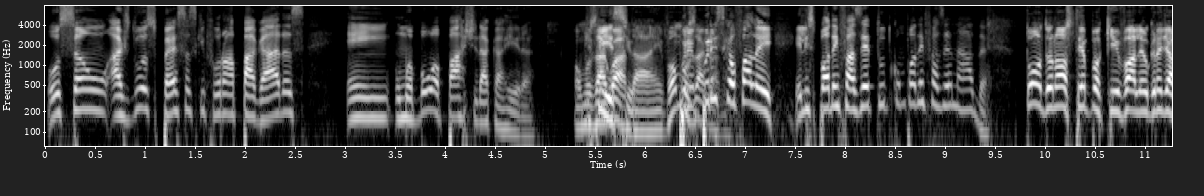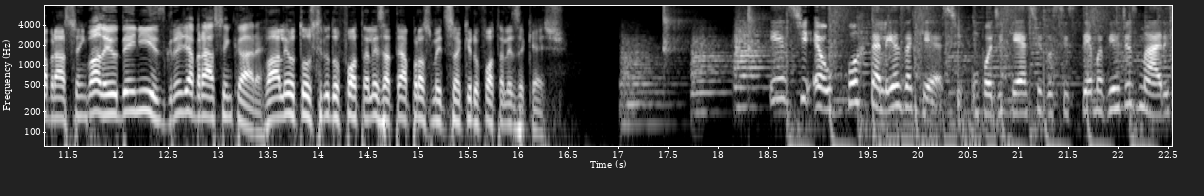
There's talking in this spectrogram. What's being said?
Ou são as duas peças que foram apagadas em uma boa parte da carreira? Vamos Difícil. aguardar, hein? Vamos Por, aguardar. por isso que eu falei, eles podem fazer tudo como podem fazer nada. Tom, do nosso tempo aqui, valeu, grande abraço, hein? Valeu, Denis. Grande abraço, hein, cara. Valeu, torcida do Fortaleza. Até a próxima edição aqui do Fortaleza Cast. Este é o Fortaleza Cast, um podcast do Sistema Verdes Mares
